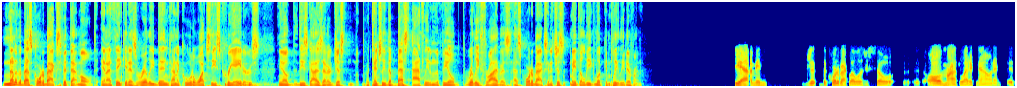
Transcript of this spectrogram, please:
none of the best quarterbacks fit that mold. And I think it has really been kind of cool to watch these creators – you know these guys that are just potentially the best athlete in the field really thrive as as quarterbacks, and it's just made the league look completely different. Yeah, I mean, the quarterback level is just so. Uh, all of them are athletic now, and it, it's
